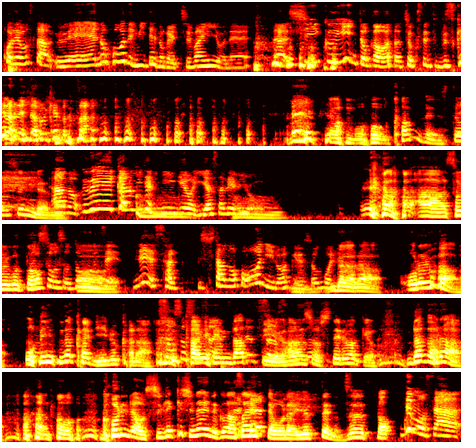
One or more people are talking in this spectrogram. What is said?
これをさ上の方で見てるのが一番いいよね。だから飼育員とかはさ直接ぶつけられるんだろうけどさ。いやもう勘弁してほしいんだよな。あの上から見てる人間は癒されるよ、うん。いやああそういうこと？そうそう動物園、ねさ下の方にいるわけでしょ、これだから俺は檻の中にいるから大変だっていう話をしてるわけよ。だからあのゴリラを刺激しないでくださいって俺は言ってんの。ずっと。でもさ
